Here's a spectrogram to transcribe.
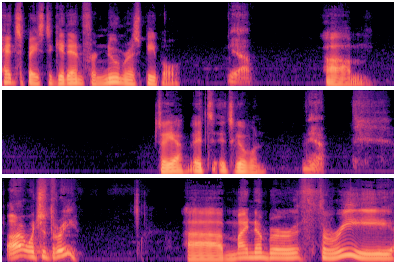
headspace to get in for numerous people. Yeah. Um, so yeah, it's it's a good one. Yeah. All right. What's your three? Uh, my number three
